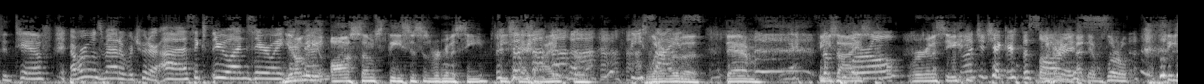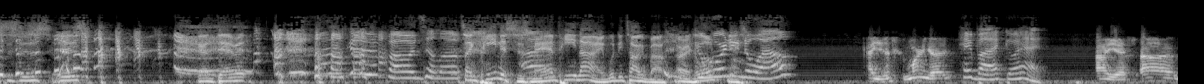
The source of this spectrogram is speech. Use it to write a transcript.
to Tiff. Everyone's mad over Twitter. Uh, six three one zero eight You know how many awesome theses we're going to see? Thesis or Feces. whatever the damn The thesis plural. we're going to see. Why don't you check your Whatever thesaurus? goddamn plural thesis is. God damn it. Let's go to the phones. Hello. It's like penises, Uh, man. P9. What are you talking about? All right, hello? Good morning, Yes. Noel. Hi, yes. Good morning, guys. Hey, bud. Go ahead. Ah, yes. Uh,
